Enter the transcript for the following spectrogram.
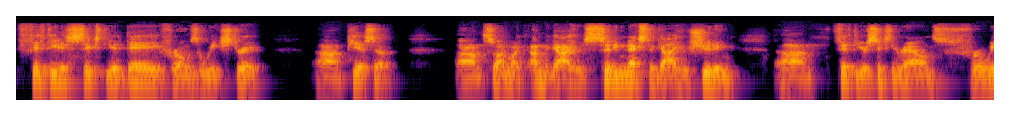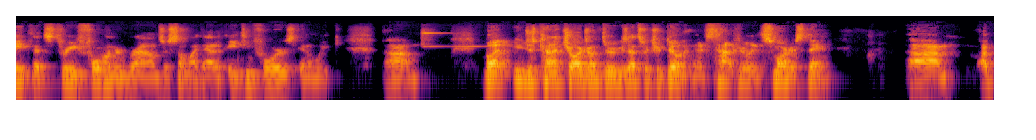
fifty to sixty a day for almost a week straight, uh, PSO. Um, so I'm like, I'm the guy who's sitting next to the guy who's shooting um, 50 or 60 rounds for a week. That's three, 400 rounds or something like that of AT4s in a week. Um, but you just kind of charge on through because that's what you're doing. And it's not really the smartest thing. Um, I've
